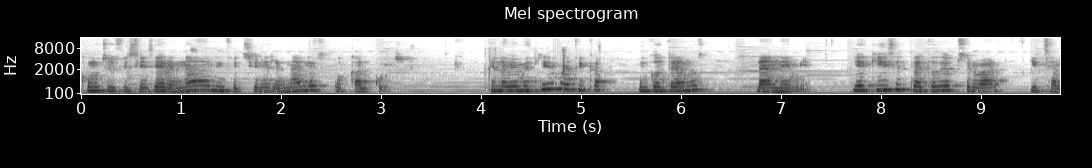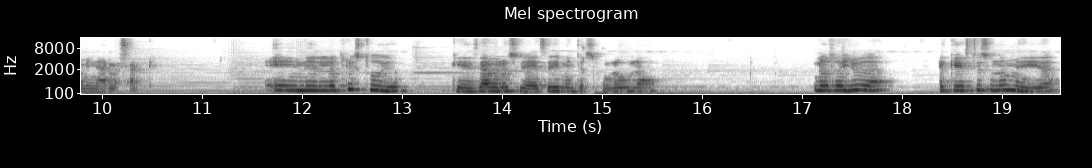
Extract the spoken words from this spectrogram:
como insuficiencia renal, infecciones renales o cálculos. En la biometría hemática encontramos la anemia y aquí se trata de observar y examinar la sangre. En el otro estudio, que es la velocidad de sedimentación globular, nos ayuda a que esta es una medida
